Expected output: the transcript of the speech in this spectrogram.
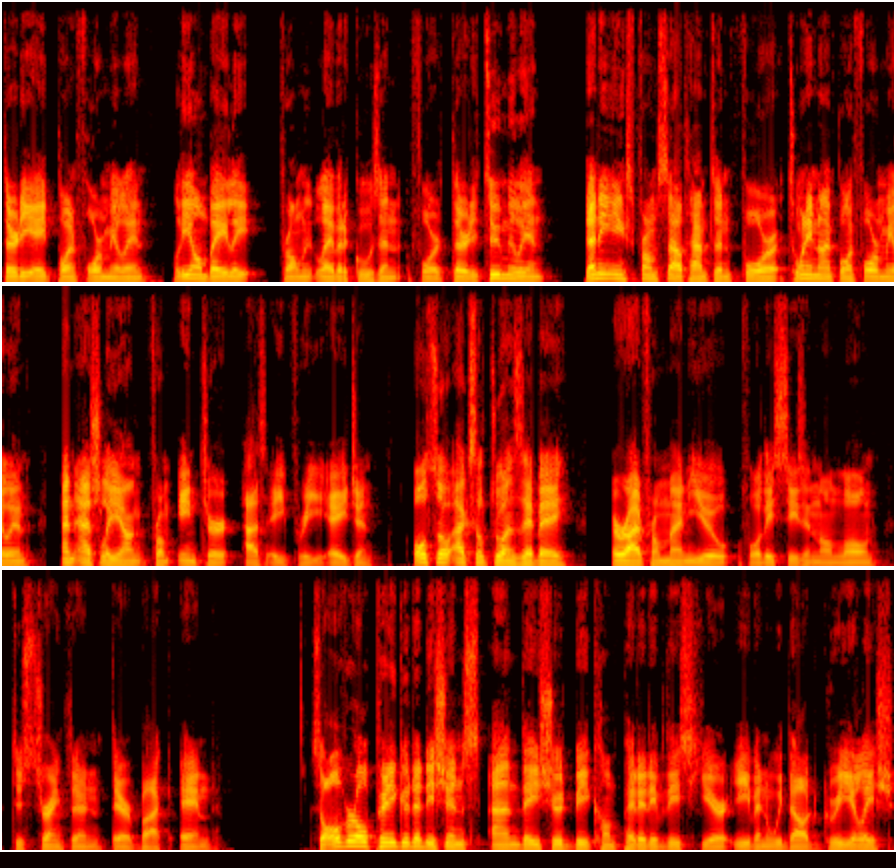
38.4 million, Leon Bailey from Leverkusen for 32 million, Danny Ings from Southampton for 29.4 million, and Ashley Young from Inter as a free agent. Also, Axel Tuanzebe arrived from Man U for this season on loan to strengthen their back end. So overall, pretty good additions, and they should be competitive this year even without Grealish.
